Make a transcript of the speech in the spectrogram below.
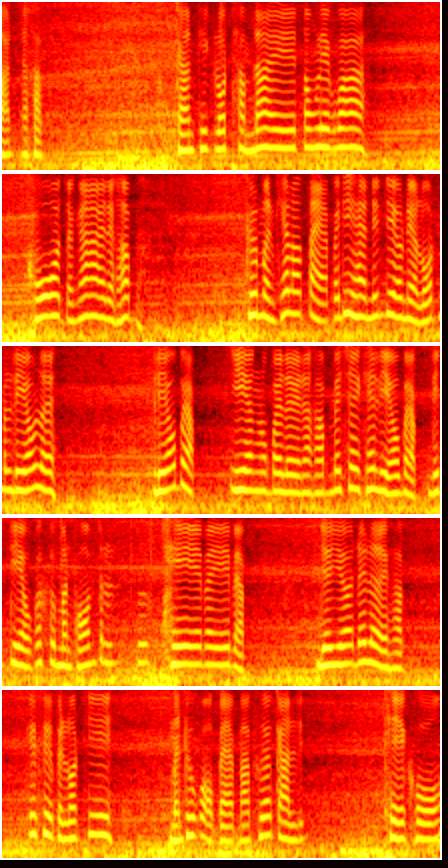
มัตินะครับ การพลิกรถทำได้ต้องเรียกว่าโคตรจะง่ายเลยครับ คือเหมือนแค่เราแตะไปที่แฮนด์นิดเดียวเนี่ยรถมันเลี้ยวเลย เลี้ยวแบบเอียงลงไปเลยนะครับ ไม่ใช่แค่เลี้ยวแบบนิดเดียวก็คือมันพร้อมจะเทไปแบบเยอะๆได้เลยครับ ก็คือเป็นรถที่เหมือนถูกออกแบบมาเพื่อการเทโค้ง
